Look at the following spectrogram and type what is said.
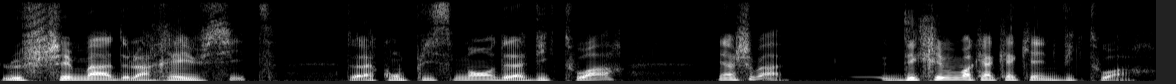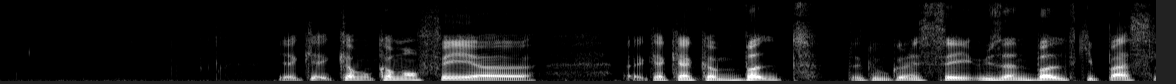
le schéma de la réussite, de l'accomplissement, de la victoire, il y a un schéma. Décrivez-moi quelqu'un qui a une victoire comment fait euh, quelqu'un comme Bolt, que vous connaissez, Usain Bolt, qui passe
